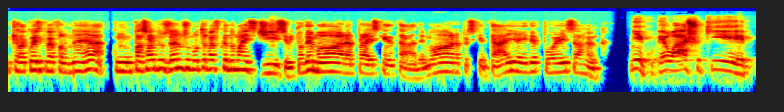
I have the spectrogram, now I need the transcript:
aquela coisa que vai falando, né? Ah, com o passar dos anos o motor vai ficando mais diesel, então demora para esquentar, demora para esquentar e aí depois arranca. Nico, eu acho que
